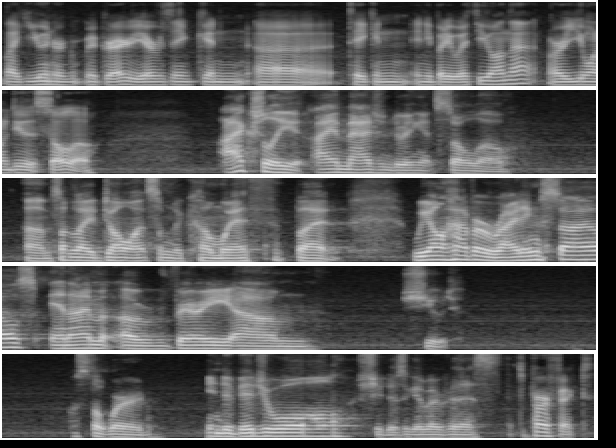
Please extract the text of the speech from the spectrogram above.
like you and McGregor, you ever thinking uh, taking anybody with you on that, or you want to do it solo? Actually, I imagine doing it solo. Um, something I don't want someone to come with, but we all have our writing styles, and I'm a very um, shoot. What's the word? Individual. Shoot is a good word for this. It's perfect.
